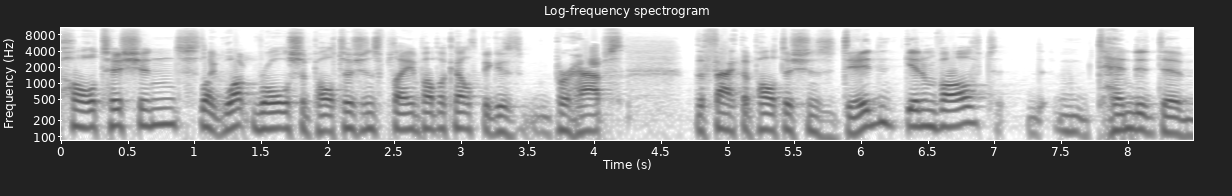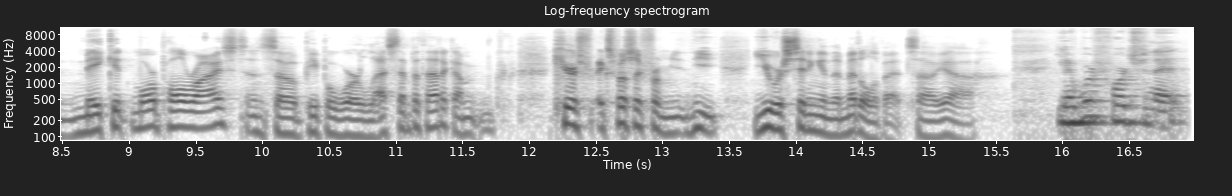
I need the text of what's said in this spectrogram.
politicians like what role should politicians play in public health because perhaps the fact that politicians did get involved tended to make it more polarized and so people were less empathetic. I'm curious especially from you, you were sitting in the middle of it so yeah. Yeah we're fortunate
